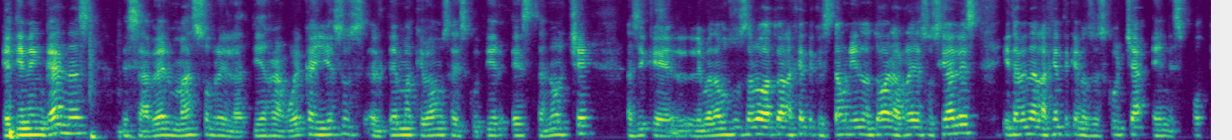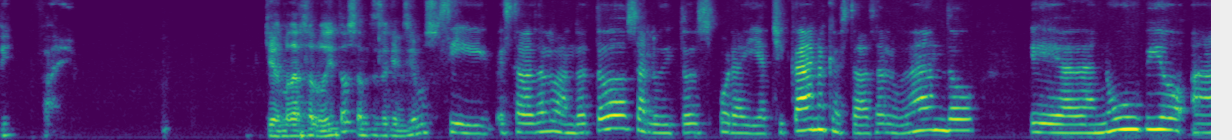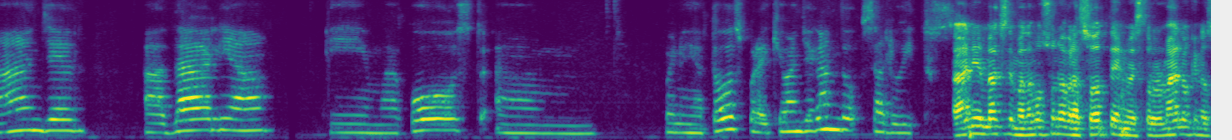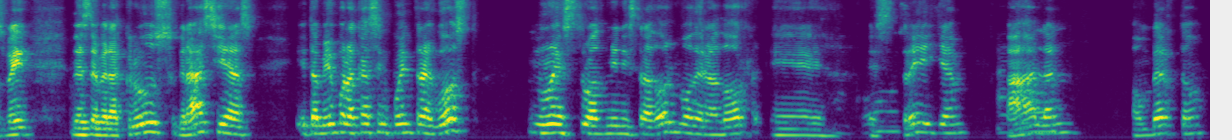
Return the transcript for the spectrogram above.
que tienen ganas de saber más sobre la tierra hueca y eso es el tema que vamos a discutir esta noche, así que le mandamos un saludo a toda la gente que se está uniendo en todas las redes sociales y también a la gente que nos escucha en Spotify. ¿Quieres mandar saluditos antes de que iniciemos? Sí, estaba saludando a todos, saluditos por ahí a Chicano que estaba saludando, eh, a Danubio, a Ángel, a Dalia, y Magost, bueno, y a todos por ahí que van llegando, saluditos. Daniel Max, le mandamos un abrazote, nuestro hermano que nos ve desde Veracruz, gracias. Y también por acá se encuentra Ghost, nuestro administrador, moderador, eh, Estrella, a Alan, a Humberto,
